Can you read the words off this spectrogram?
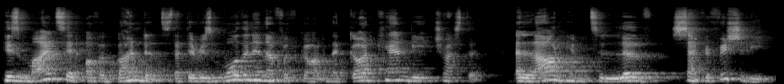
His mindset of abundance, that there is more than enough with God and that God can be trusted, allowed him to live sacrificially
